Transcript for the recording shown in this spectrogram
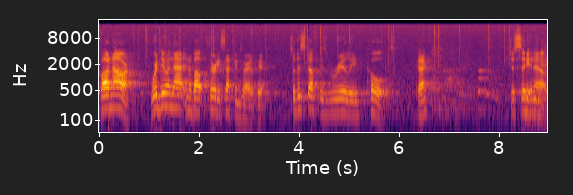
About an hour. We're doing that in about 30 seconds right up here. So this stuff is really cold. Okay? Just so you know.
